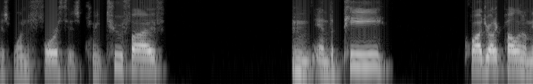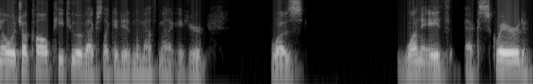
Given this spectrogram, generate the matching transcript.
is 1 fourth is 0.25. and the p quadratic polynomial, which I'll call P2 of x like I did in the Mathematica here, was 1 8th x squared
